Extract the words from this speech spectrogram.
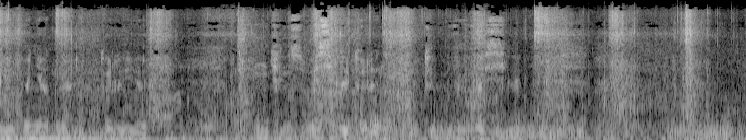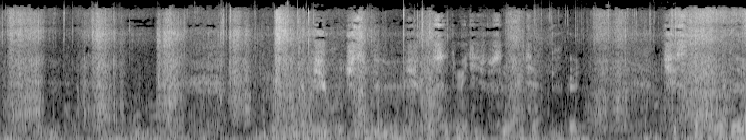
Непонятно, то ли ее дополнительно завозили, то ли наоборот вывозили. Так еще хочется еще раз отметить, посмотрите, какая чистая. Вода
